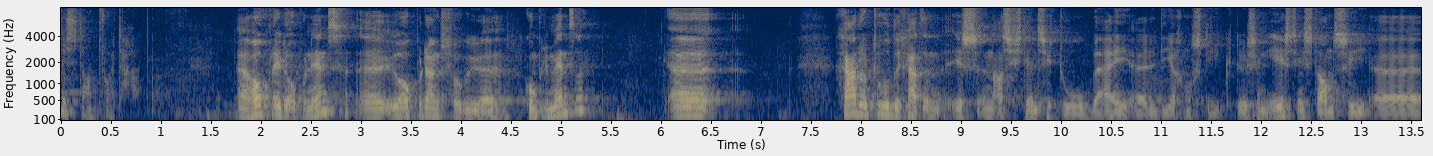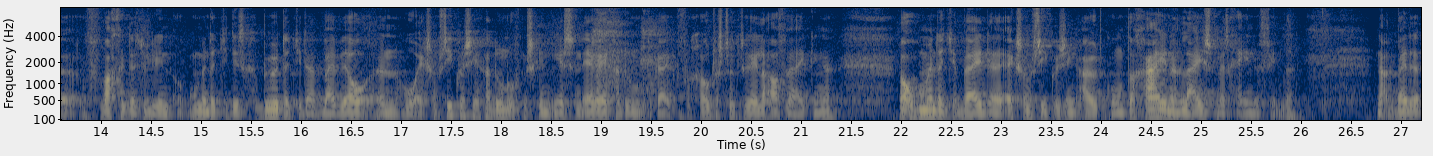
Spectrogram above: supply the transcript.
is het antwoord daarop? Eh hoogleden opponent, eh, u ook bedankt voor uw eh, complimenten. Eh GADO-tool die gaat een, is een assistentietool bij de diagnostiek. Dus in eerste instantie verwacht ik dat jullie op het moment dat je dit gebeurt, dat je daarbij wel een whole exome sequencing gaat doen, of misschien eerst een RE gaat doen om te kijken voor grote structurele afwijkingen. Maar op het moment dat je bij de exome sequencing uitkomt, dan ga je een lijst met genen vinden. Nou, bij de,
